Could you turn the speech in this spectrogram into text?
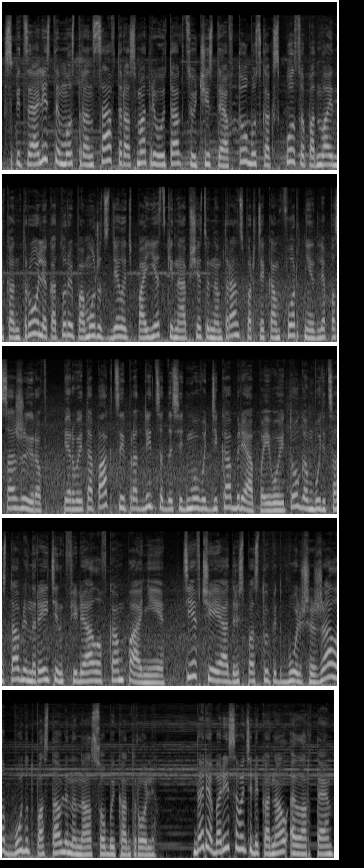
Специалисты Мострансавто рассматривают акцию «Чистый автобус» как способ онлайн-контроля, который поможет сделать поездки на общественном транспорте комфортнее для пассажиров. Первый этап акции продлится до 7 декабря. По его итогам будет будет составлен рейтинг филиалов компании. Те, в чей адрес поступит больше жалоб, будут поставлены на особый контроль. Дарья Борисова, телеканал ЛРТ.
